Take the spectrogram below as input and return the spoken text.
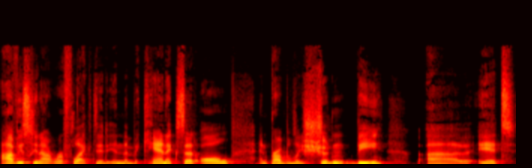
obviously not reflected in the mechanics at all, and probably shouldn't be, uh, it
